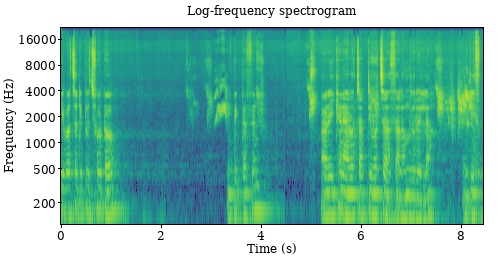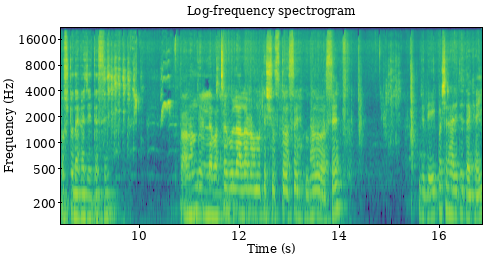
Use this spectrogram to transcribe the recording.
এই বাচ্চাটা একটু ছোট। দেখতেছেন? আর এইখানে আরও চারটি বাচ্চা আছে, আলহামদুলিল্লাহ। এটি স্পষ্ট দেখা যাইতেছে। তো আলহামদুলিল্লাহ, বাচ্চাগুলো আল্লাহ রহমতে সুস্থ আছে, ভালো আছে। যদি এই পাশের হাড়িতে দেখাই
